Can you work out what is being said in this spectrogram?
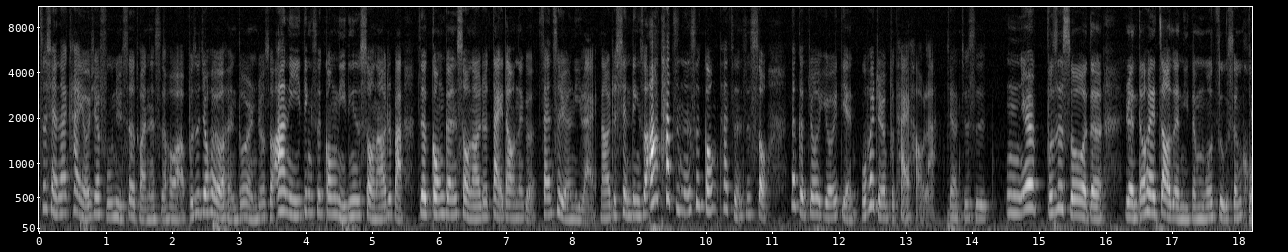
之前在看有一些腐女社团的时候啊，不是就会有很多人就说啊，你一定是攻，你一定是受，然后就把这攻跟受，然后就带到那个三次元里来，然后就限定说啊，他只能是攻，他只能是受，那个就有一点我会觉得不太好啦。这样就是嗯，因为不是所有的人都会照着你的模组生活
